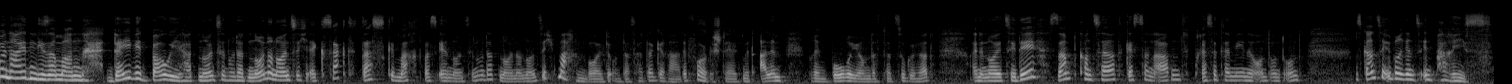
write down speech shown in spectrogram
beneiden, dieser Mann. David Bowie hat 1999 exakt das gemacht, was er 1999 machen wollte. Und das hat er gerade vorgestellt, mit allem Brimborium, das dazugehört. Eine neue CD, samt Konzert, gestern Abend, Pressetermine und, und, und. Das Ganze übrigens in Paris.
